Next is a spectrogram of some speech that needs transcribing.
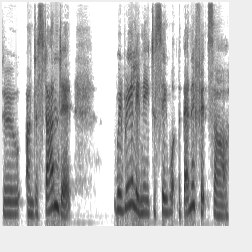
to understand it, we really need to see what the benefits are.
